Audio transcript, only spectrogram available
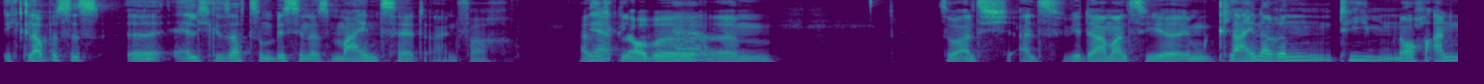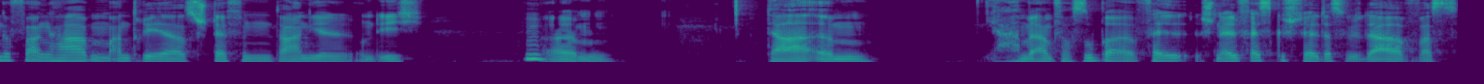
ich glaube, es ist äh, ehrlich gesagt so ein bisschen das Mindset einfach. Also ja, ich glaube, ja. ähm, so als ich, als wir damals hier im kleineren Team noch angefangen haben, Andreas, Steffen, Daniel und ich, hm. ähm, da ähm, ja, haben wir einfach super schnell festgestellt, dass wir da was,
